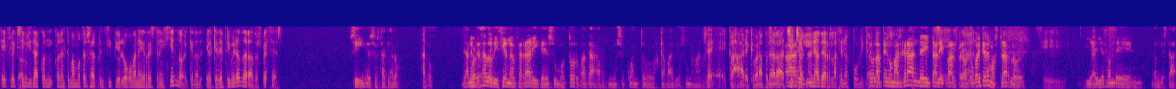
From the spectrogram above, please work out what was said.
hay flexibilidad con, el tema motores al principio y luego van a ir restringiendo, el que, no, el que dé primero dará dos veces. Sí, eso está claro. Ah, no. Ya han empezado diciendo en Ferrari que su motor va a dar no sé cuántos caballos, una barbaridad. Sí, claro, y que van a poner a la chicholina de relaciones públicas. Yo la tengo más grande y tal y cual, pero luego hay que demostrarlo. Sí. Y ahí es donde, donde está.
